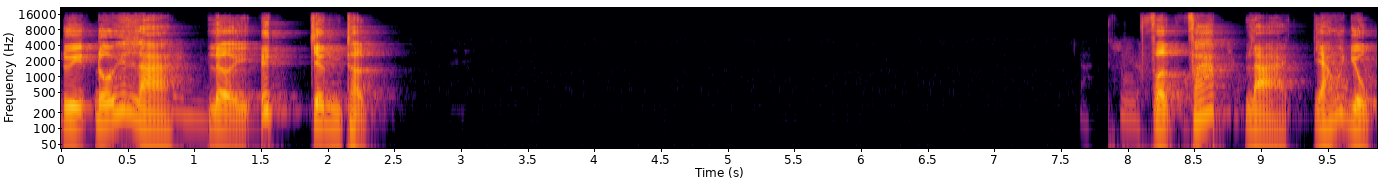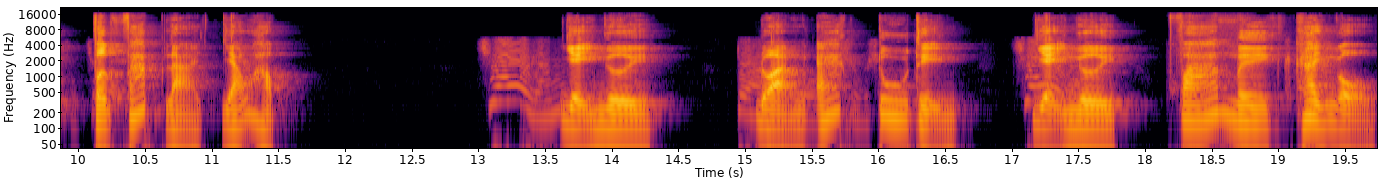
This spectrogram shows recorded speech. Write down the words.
tuyệt đối là lợi ích chân thật. Phật Pháp là giáo dục, Phật Pháp là giáo học. Dạy người đoạn ác tu thiện, dạy người phá mê khai ngộ.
